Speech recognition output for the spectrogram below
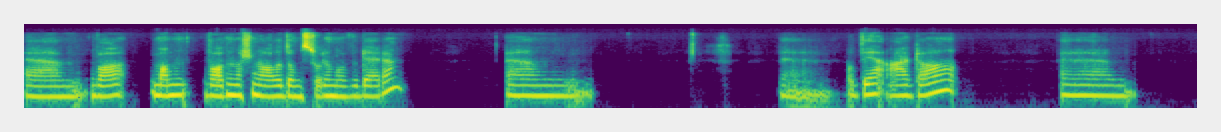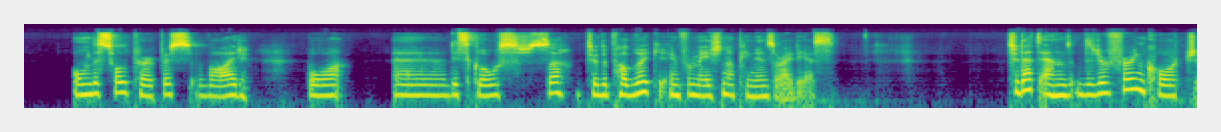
um, hva, man, hva, den nasjonale domstolen må vurdere. Um, um, og det er da om the sole purpose var å uh, disclose to the public information, opinions or ideas. To that end, the referring court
